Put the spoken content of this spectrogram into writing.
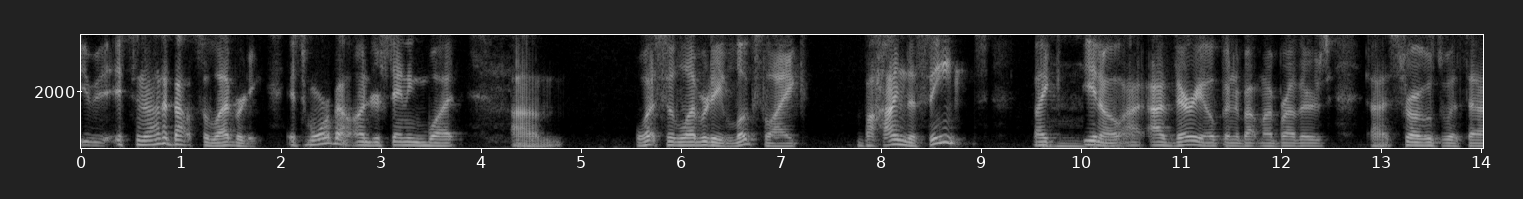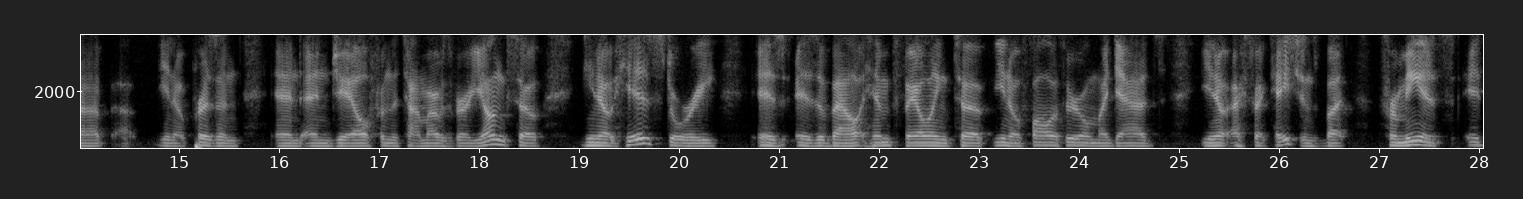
it's not about celebrity. It's more about understanding what um, what celebrity looks like behind the scenes. Like Mm-hmm. you know, I, I'm very open about my brother's uh, struggles with uh, uh, you know prison and and jail from the time I was very young. So you know, his story is is about him failing to you know follow through on my dad's you know expectations. But for me, it's it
